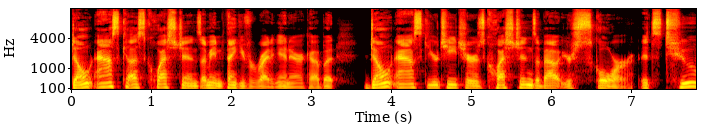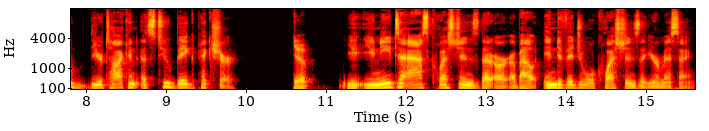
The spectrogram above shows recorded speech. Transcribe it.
Don't ask us questions. I mean, thank you for writing in, Erica, but don't ask your teachers questions about your score. It's too, you're talking, it's too big picture. Yep. You, you need to ask questions that are about individual questions that you're missing.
